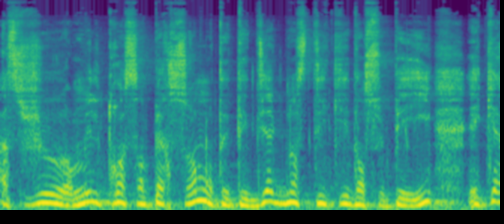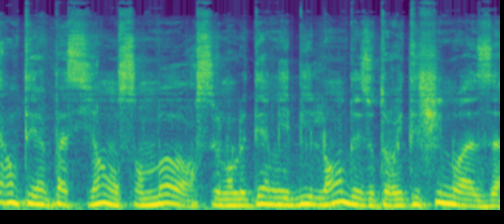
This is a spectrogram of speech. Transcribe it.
À ce jour, 1300 personnes ont été diagnostiquées dans ce pays et 41 patients en sont morts selon le dernier bilan des autorités chinoises.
